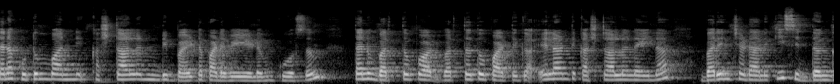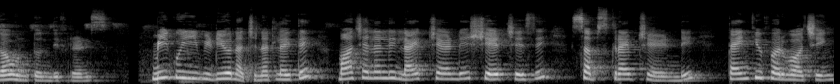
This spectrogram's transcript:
తన కుటుంబాన్ని కష్టాల నుండి బయటపడవేయడం కోసం తను భర్త పా భర్తతో పాటుగా ఎలాంటి కష్టాలనైనా భరించడానికి సిద్ధంగా ఉంటుంది ఫ్రెండ్స్. మీకు ఈ వీడియో నచ్చినట్లయితే మా ఛానల్ని లైక్ చేయండి షేర్ చేసి సబ్స్క్రైబ్ చేయండి. Thank you for watching.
